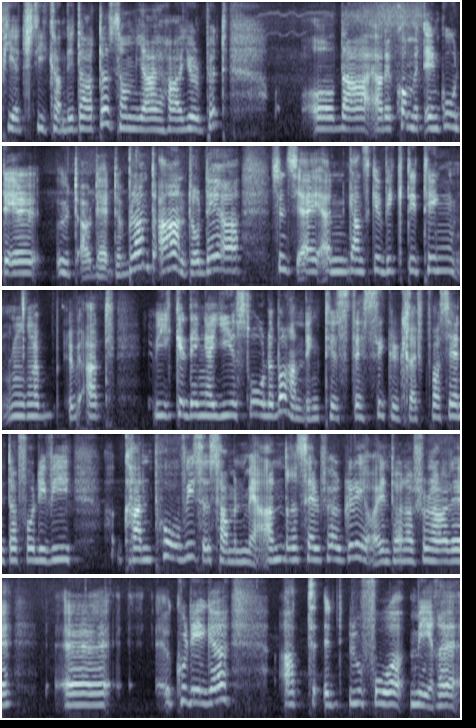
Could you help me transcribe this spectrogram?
ph.d.-kandidater som jeg har hjulpet. Og da er det kommet en god del ut av dette. Blant annet, og det syns jeg er en ganske viktig ting, mm, at vi ikke lenger gir strålebehandling til testikkelkreftpasienter, fordi vi kan påvise sammen med andre selvfølgelig, og internasjonale eh, kolleger, at du får mer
